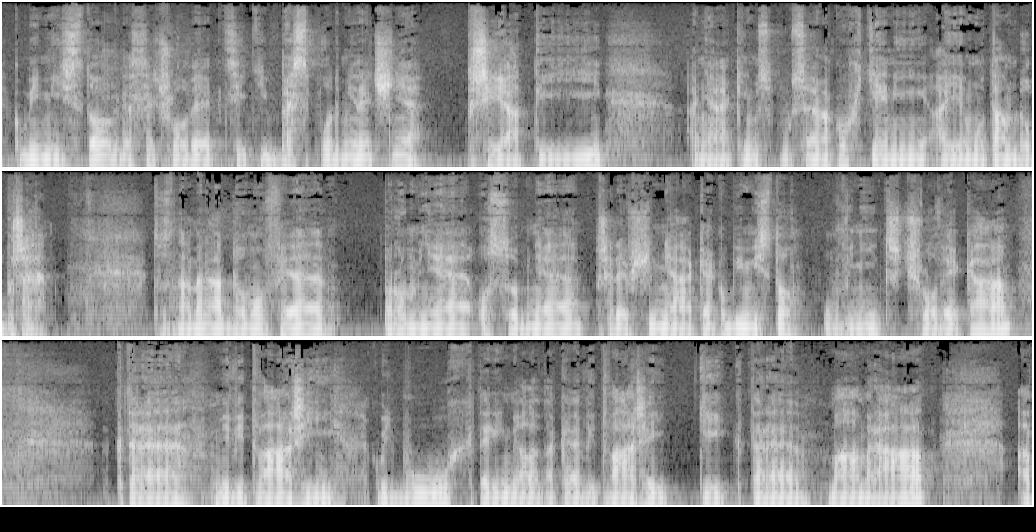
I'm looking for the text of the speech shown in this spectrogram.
jakoby, místo, kde se člověk cítí bezpodmínečně přijatý a nějakým způsobem jako chtěný a je mu tam dobře. To znamená, domov je pro mě osobně především nějaké jakoby, místo uvnitř člověka, které mi vytváří jakoby Bůh, který mi ale také vytvářejí ti, které mám rád. A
